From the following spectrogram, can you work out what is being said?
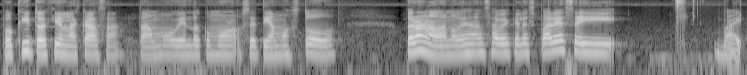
poquito aquí en la casa, estamos viendo cómo seteamos todo. Pero nada, no dejan saber qué les parece y bye.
